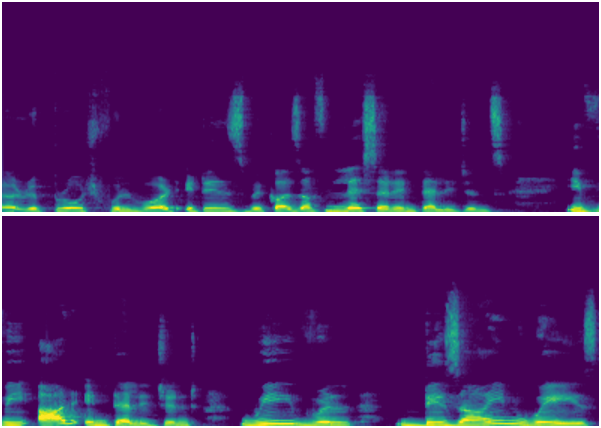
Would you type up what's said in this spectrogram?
a reproachful word. It is because of lesser intelligence. If we are intelligent we will design ways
